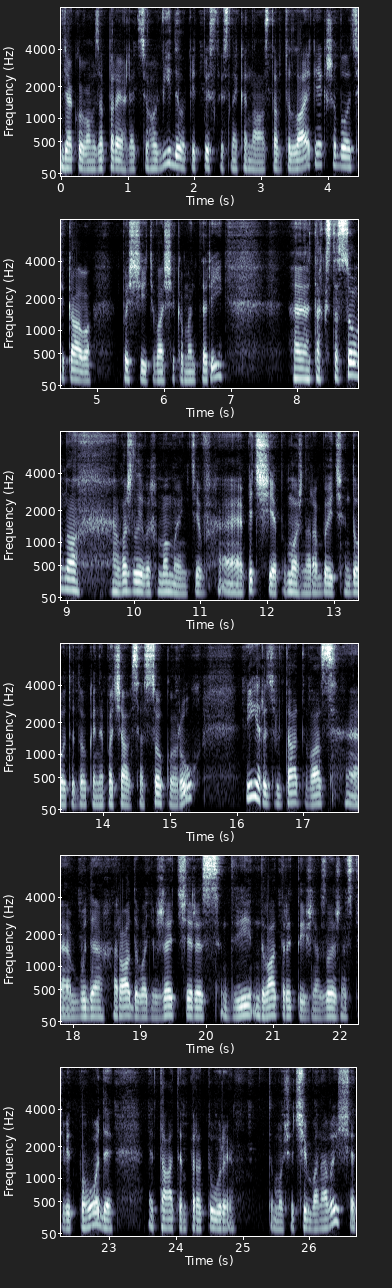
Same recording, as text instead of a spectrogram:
Дякую вам за перегляд цього відео. Підписуйтесь на канал, ставте лайки, якщо було цікаво. Пишіть ваші коментарі. Е, Так, стосовно важливих моментів, Е, підщеп можна робити доти, доки не почався сокорух. І результат вас е, буде радувати вже через 2-3 тижні, в залежності від погоди та температури. Тому що чим вона вища,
